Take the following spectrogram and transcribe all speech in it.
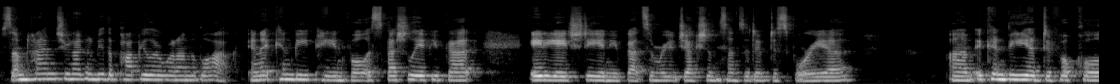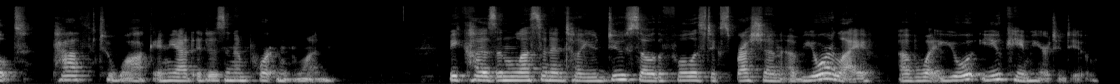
sometimes you're not going to be the popular one on the block and it can be painful especially if you've got adhd and you've got some rejection sensitive dysphoria um, it can be a difficult path to walk and yet it is an important one because unless and until you do so the fullest expression of your life of what you you came here to do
